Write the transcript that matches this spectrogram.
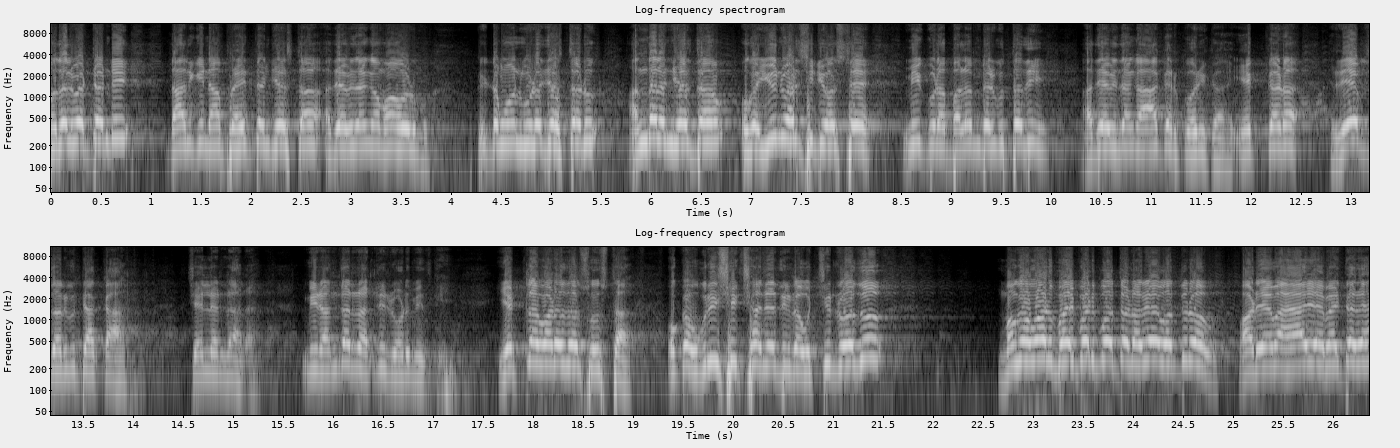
మొదలు పెట్టండి దానికి నా ప్రయత్నం చేస్తా. అదేవిధంగా మా ఊరు కృష్ణమోహన్ కూడా చేస్తాడు. అందరం చేద్దాం. ఒక యూనివర్సిటీ వస్తే మీకు కూడా బలం పెరుగుతుంది. అదేవిధంగా ఆఖరి కోరిక ఎక్కడ రేపు జరిగితే అక్క చెల్లెండారా మీరందరూ రండి రోడ్డు మీదకి. ఎట్లా పడదో చూస్తా. ఒక ఉరి శిక్ష అనేది వచ్చిన రోజు మగవాడు భయపడిపోతాడు అదే వద్దురావు వాడు ఏమో "ఆ, ఏమైతుందే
